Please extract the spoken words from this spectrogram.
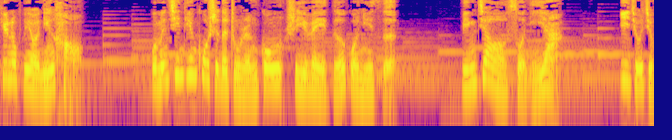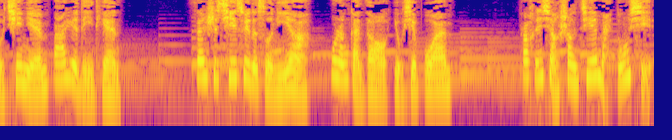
听众朋友您好，我们今天故事的主人公是一位德国女子，名叫索尼娅。一九九七年八月的一天，三十七岁的索尼娅忽然感到有些不安，她很想上街买东西，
